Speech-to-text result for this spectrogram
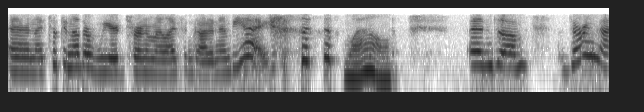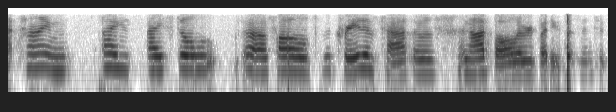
And I took another weird turn in my life and got an MBA. wow. and um during that time I I still uh followed the creative path. I was an oddball. Everybody was into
